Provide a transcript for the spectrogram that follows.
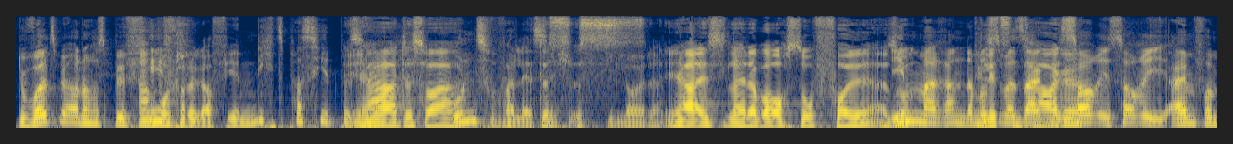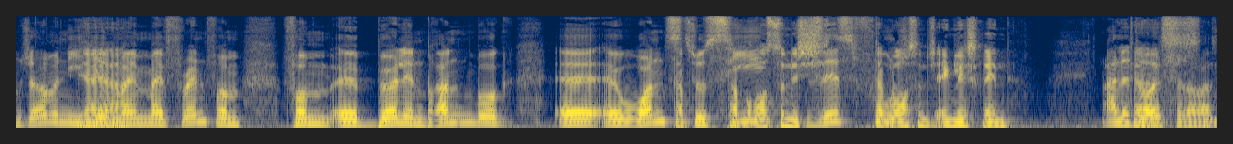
Du wolltest mir auch noch das Buffet Armut. fotografieren. Nichts passiert bisher. Ja, das war unzuverlässig. Das ist, die Leute. Ja, ist leider aber auch so voll. Also Immer ran. Da muss man sagen, Tage, sorry, sorry, I'm from Germany ja, hier, ja. My, my friend from, from uh, Berlin Brandenburg uh, uh, wants da, to see da brauchst du nicht, this food. Da brauchst du nicht Englisch reden. Alle da Deutsch oder was?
